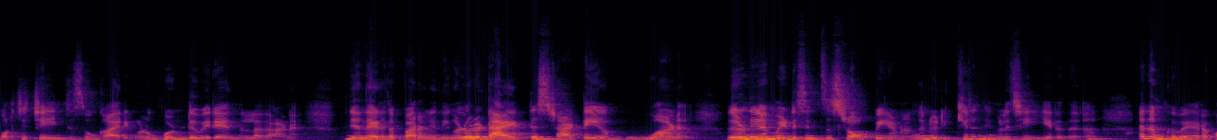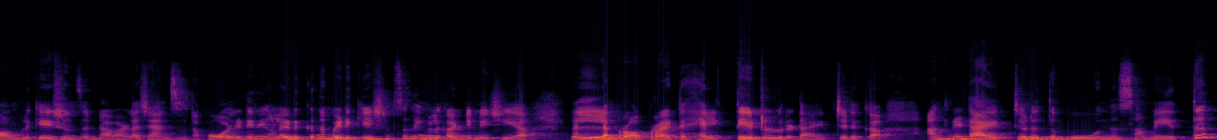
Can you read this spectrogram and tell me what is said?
കുറച്ച് ചേഞ്ചസും കാര്യങ്ങളും കൊണ്ടുവരിക എന്നുള്ളതാണ്. ഞാൻ നേരത്തെ പറഞ്ഞു നിങ്ങളൊരു ഡയറ്റ് സ്റ്റാർട്ട് ചെയ്യാൻ പോവുകയാണ്. അതുകൊണ്ട് ഞാൻ മെഡിസിൻസ് സ്റ്റോപ്പ് ചെയ്യണം. അങ്ങനെ ഒരിക്കലും നിങ്ങൾ ചെയ്യരുത്. അത് നമുക്ക് വേറെ കോംപ്ലിക്കേഷൻസ് ഉണ്ടാവാനുള്ള ചാൻസസ് ഉണ്ട്. അപ്പോൾ ഓൾറെഡി നിങ്ങൾ എടുക്കുന്ന മെഡിക്കേഷൻസ് നിങ്ങൾ കണ്ടിന്യൂ ചെയ്യുക. നല്ല പ്രോപ്പറായിട്ട് ഹെൽത്തി ആയിട്ടുള്ളൊരു ഡയറ്റ് എടുക്കുക. അങ്ങനെ ഡയറ്റ് എടുത്ത് പോകുന്ന സമയത്ത്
